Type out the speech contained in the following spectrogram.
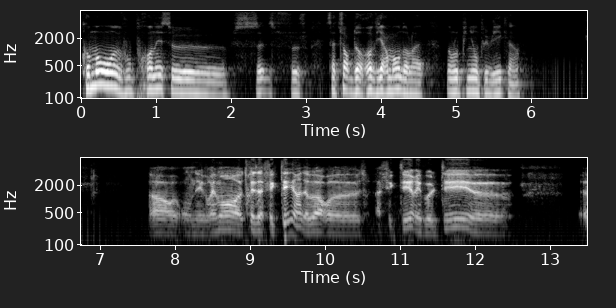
comment vous prenez ce, ce, ce, cette sorte de revirement dans l'opinion dans publique là? Alors, on est vraiment euh, très affecté, hein, d'abord euh, affecté, révolté. Euh, euh,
